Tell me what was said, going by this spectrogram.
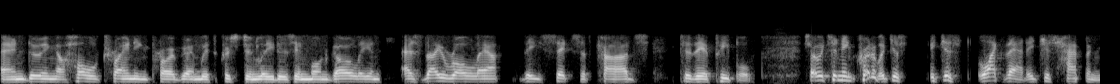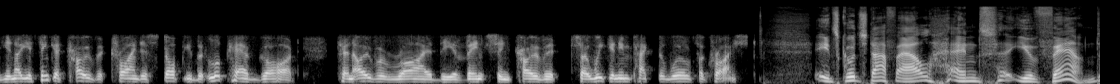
and doing a whole training program with Christian leaders in Mongolia and as they roll out these sets of cards to their people. So it's an incredible, just, it just like that, it just happened. You know, you think of COVID trying to stop you, but look how God can override the events in COVID so we can impact the world for Christ. It's good stuff, Al. And you've found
